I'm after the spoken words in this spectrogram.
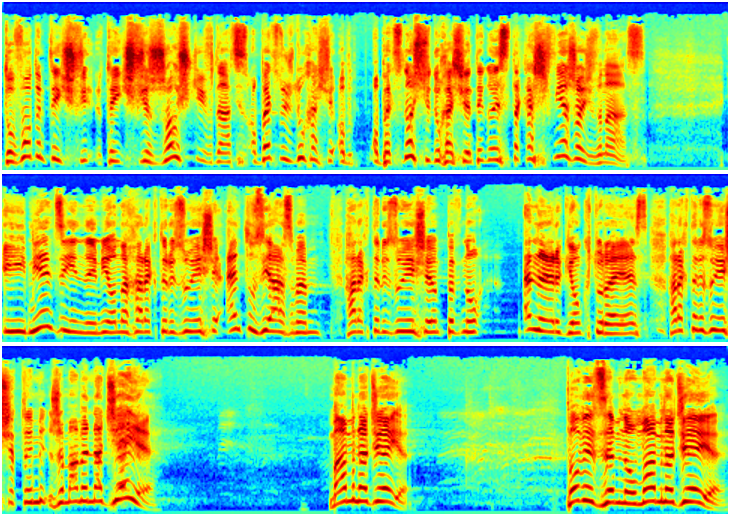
dowodem tej, tej świeżości w nas jest obecność Ducha, obecności Ducha Świętego, jest taka świeżość w nas. I między innymi ona charakteryzuje się entuzjazmem, charakteryzuje się pewną energią, która jest, charakteryzuje się tym, że mamy nadzieję. Mam nadzieję. Powiedz ze mną, mam nadzieję.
